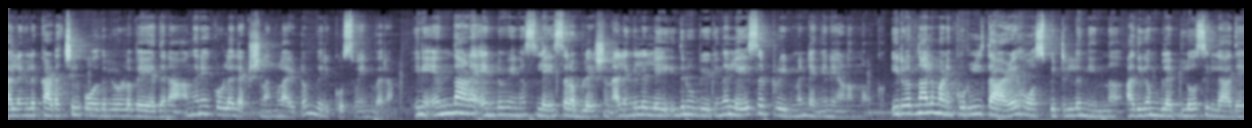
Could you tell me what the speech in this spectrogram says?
അല്ലെങ്കിൽ കടച്ചിൽ പോലുള്ള വേദന അങ്ങനെയൊക്കെയുള്ള ലക്ഷണങ്ങളായിട്ടും വെരിക്കോസ് വെയിൻ വരാം. ഇനി എന്താണ് എൻഡോവീനസ് ലേസർ അബ്ലേഷൻ അല്ലെങ്കിൽ ഇതിന് ഉപയോഗിക്കുന്ന ലേസർ ട്രീറ്റ്മെന്റ് എങ്ങനെയാണെന്ന് നോക്കാം. ഇരുപത്തിനാല് മണിക്കൂറിൽ താഴെ ഹോസ്പിറ്റലിൽ നിന്ന് അധികം ബ്ലഡ് ലോസ് ഇല്ലാതെ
